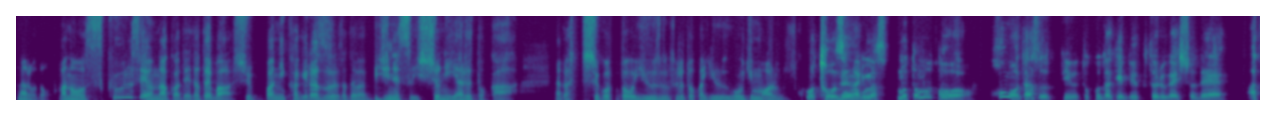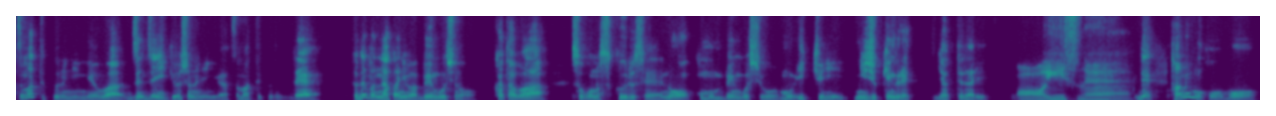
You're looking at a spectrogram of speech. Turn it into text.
なるほど。あの、スクール生の中で、例えば出版に限らず、例えばビジネス一緒にやるとか、なんか仕事を融通するとかいう動きもあるんですか？もう当然あります。もともはと本を出すっていうところだけベクトルが一緒で、集まってくる人間は全然異業種の人間が集まってくるんで、例えば中には弁護士の方は、そこのスクール生の顧問弁護士をもう一挙に20件ぐらいやってたり、ああ、いいっすね。で、頼む方も、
